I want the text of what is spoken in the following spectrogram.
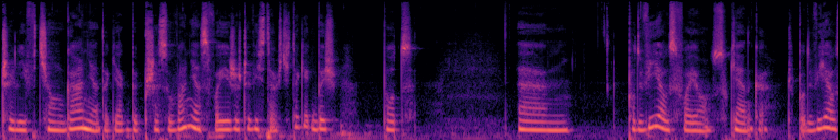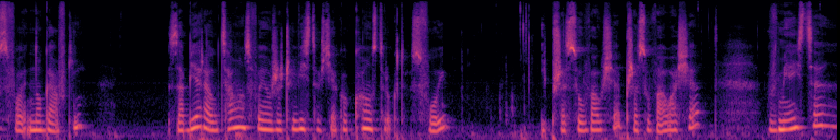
czyli wciągania, tak jakby przesuwania swojej rzeczywistości, tak jakbyś pod, um, podwijał swoją sukienkę, podwijał swoje nogawki, zabierał całą swoją rzeczywistość jako konstrukt swój i przesuwał się, przesuwała się w miejsce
